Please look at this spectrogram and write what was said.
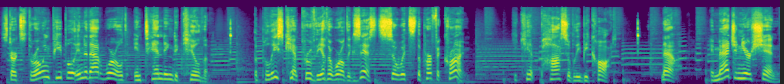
starts throwing people into that world intending to kill them. The police can't prove the other world exists, so it's the perfect crime. He can't possibly be caught. Now, imagine you're Shin,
